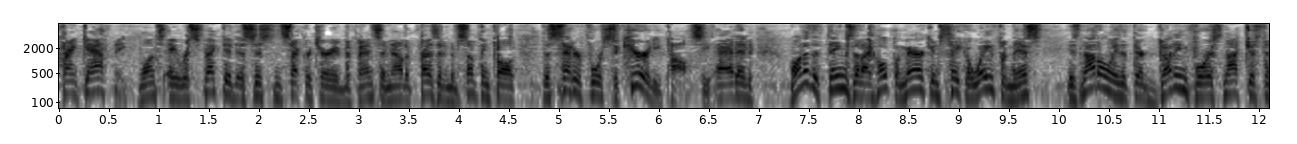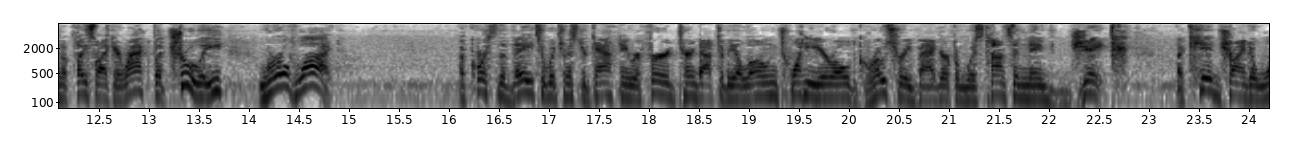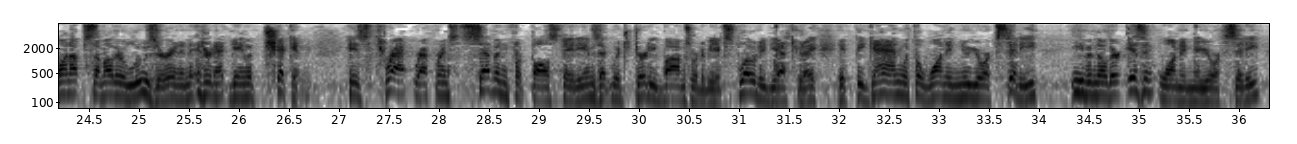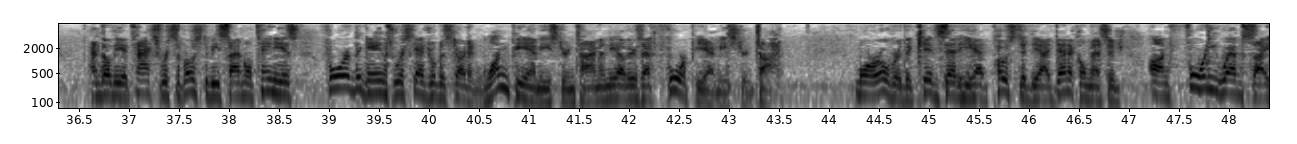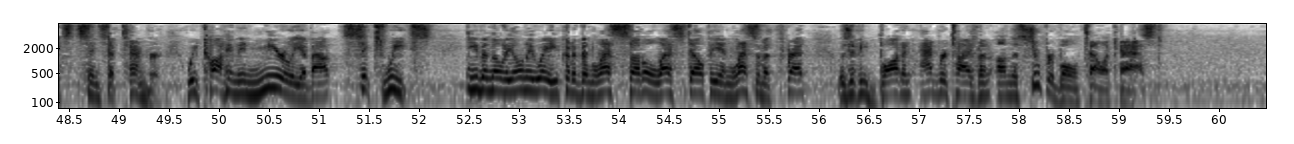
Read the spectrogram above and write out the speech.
Frank Gaffney, once a respected Assistant Secretary of Defense and now the president of something called the Center for Security Policy, added, One of the things that I hope Americans take away from this is not only that they're gunning for us not just in a place like Iraq, but truly worldwide. Of course, the they to which Mr. Gaffney referred turned out to be a lone 20-year-old grocery bagger from Wisconsin named Jake, a kid trying to one-up some other loser in an internet game of chicken. His threat referenced seven football stadiums at which dirty bombs were to be exploded yesterday. It began with the one in New York City, even though there isn't one in New York City. And though the attacks were supposed to be simultaneous, four of the games were scheduled to start at 1 p.m. Eastern Time and the others at 4 p.m. Eastern Time. Moreover, the kid said he had posted the identical message on 40 websites since September. We caught him in merely about six weeks, even though the only way he could have been less subtle, less stealthy, and less of a threat was if he bought an advertisement on the Super Bowl telecast.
